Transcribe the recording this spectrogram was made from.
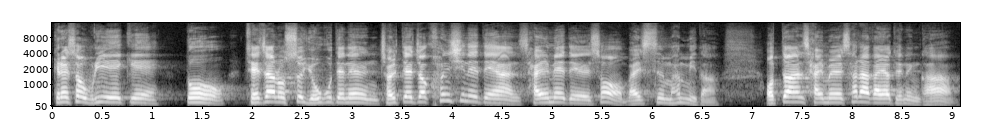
그래서 우리에게 또 제자로서 요구되는 절대적 헌신에 대한 삶에 대해서 말씀합니다. 어떠한 삶을 살아가야 되는가?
